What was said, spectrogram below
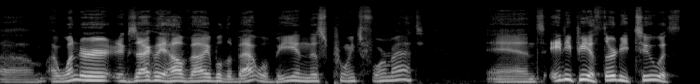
Um, I wonder exactly how valuable the bat will be in this points format. And ADP of 32 with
